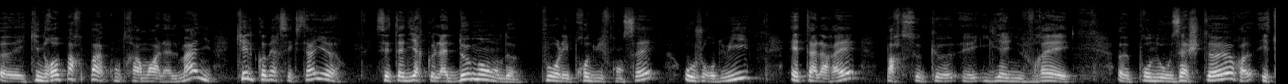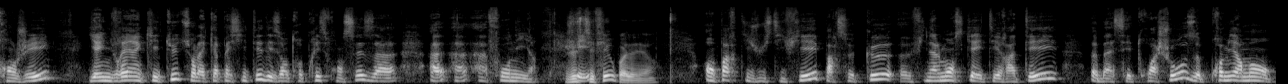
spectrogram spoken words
euh, et qui ne repart pas, contrairement à l'Allemagne, qui est le commerce extérieur. C'est-à-dire que la demande pour les produits français, aujourd'hui, est à l'arrêt parce qu'il euh, y a une vraie, euh, pour nos acheteurs étrangers, il y a une vraie inquiétude sur la capacité des entreprises françaises à, fournir. Justifié ou pas d'ailleurs? En partie justifié parce que euh, finalement ce qui a été raté, bah, c'est trois choses. Premièrement,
